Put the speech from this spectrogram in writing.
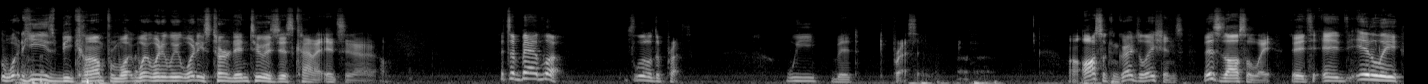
what he's become from what what what, he's turned into is just kind of it's uh, it's a bad look. It's a little depressing wee bit depressing. Uh, also, congratulations. This is also late. It's it, Italy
